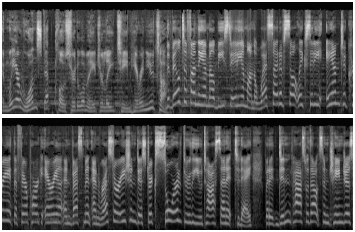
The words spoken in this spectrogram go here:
and we are one step closer to a major league team here in Utah. The bill to fund the MLB stadium on the west side of Salt Lake City and to create the Fair Park Area Investment and Restoration District soared through the Utah Senate today, but it didn't pass without some changes.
